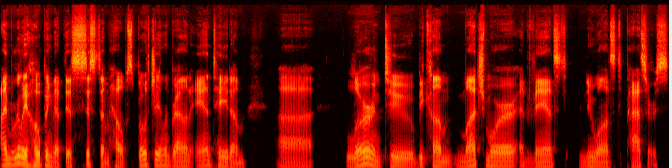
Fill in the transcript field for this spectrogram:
I'm really hoping that this system helps both Jaylen Brown and Tatum uh, learn to become much more advanced, nuanced passers.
